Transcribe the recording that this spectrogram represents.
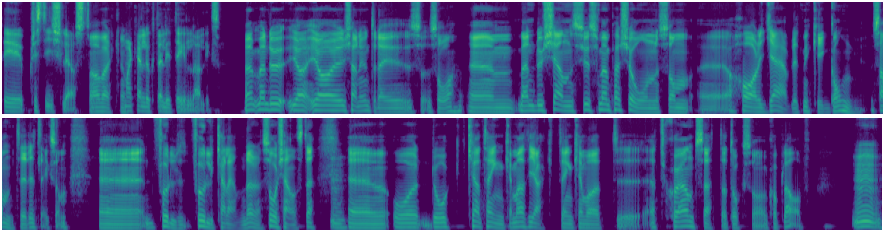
Det är prestigelöst. Ja, man kan lukta lite illa. Liksom. Men, men du, jag, jag, känner ju inte dig så. så. Um, men du känns ju som en person som uh, har jävligt mycket igång samtidigt. Liksom. Uh, full, full kalender, så känns det. Mm. Uh, och Då kan jag tänka mig att jakten kan vara ett, ett skönt sätt att också koppla av. Mm,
